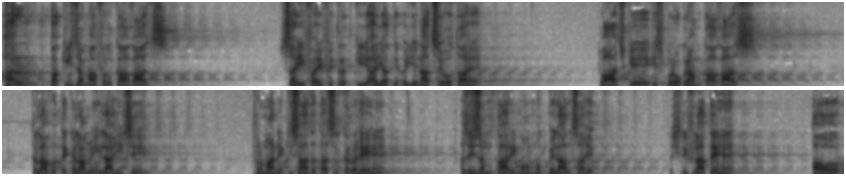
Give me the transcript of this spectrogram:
हर पाकिजा महफल का आगाज़ सहीफ़ फितरत की आयात बैनात से होता है। तो आज के इस प्रोग्राम का आगाज़ तलावत कलाम इलाही से फरमाने की शहादत हासिल कर रहे हैं अजीज़म कारी मोहम्मद बिलाल साहिब। तशरीफ़ लाते हैं और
